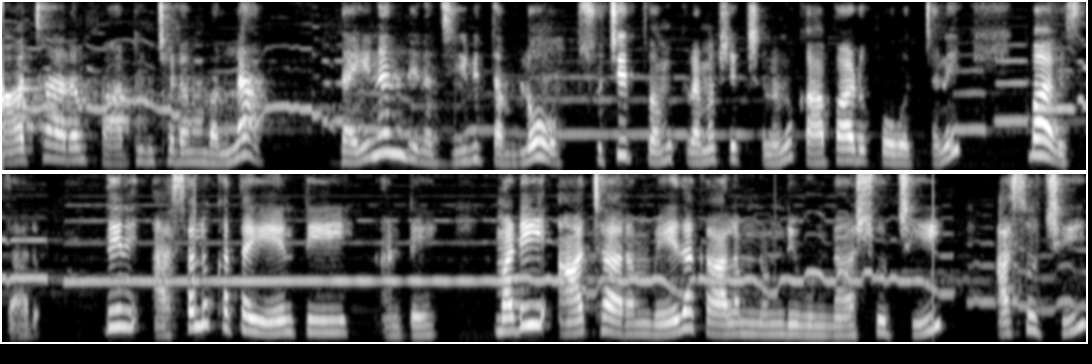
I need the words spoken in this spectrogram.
ఆచారం పాటించడం వల్ల దైనందిన జీవితంలో శుచిత్వం క్రమశిక్షణను కాపాడుకోవచ్చని భావిస్తారు. దీని అసలు కథ ఏంటి అంటే మడి ఆచారం వేదకాలం నుండి ఉన్న శుచి అశుచి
